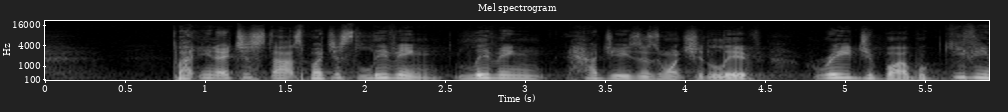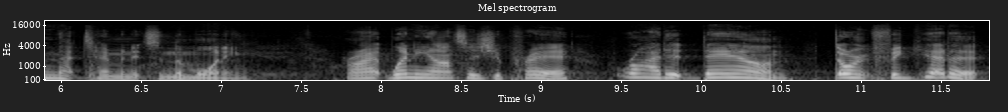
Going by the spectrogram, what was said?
but, you know, it just starts by just living, living how Jesus wants you to live. Read your Bible. Give him that 10 minutes in the morning. Right? When he answers your prayer, write it down. Don't forget it.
